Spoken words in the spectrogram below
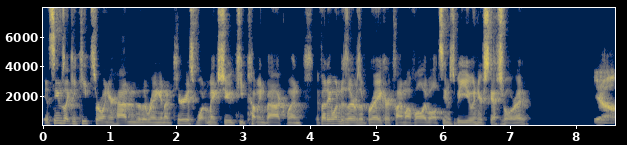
it seems like you keep throwing your hat into the ring. And I'm curious what makes you keep coming back when, if anyone deserves a break or time off volleyball, it seems to be you and your schedule, right? Yeah,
